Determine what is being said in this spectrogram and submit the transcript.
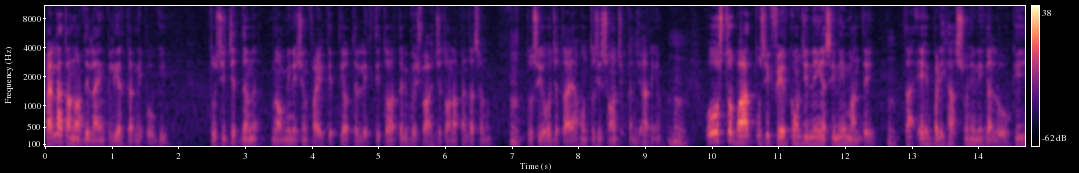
ਪਹਿਲਾਂ ਤੁਹਾਨੂੰ ਆਪਦੀ ਲਾਈਨ ਕਲੀਅਰ ਕਰਨੀ ਪਊਗੀ। ਤੁਸੀਂ ਜਿੱਦਨ ਨੋਮੀਨੇਸ਼ਨ ਫਾਈਲ ਕੀਤੀ ਆ ਉੱਥੇ ਲਿਖਤੀ ਤੌਰ ਤੇ ਵੀ ਵਿਸ਼ਵਾਸ ਜਤਾਉਣਾ ਪੈਂਦਾ ਤੁਹਾਨੂੰ ਤੁਸੀਂ ਉਹ ਜਤਾਇਆ ਹੁਣ ਤੁਸੀਂ ਸਹੁੰ ਚੁੱਕਣ ਜਾ ਰਹੇ ਹੋ। ਉਸ ਤੋਂ ਬਾਅਦ ਤੁਸੀਂ ਫੇਰ ਕਹੋ ਜੀ ਨਹੀਂ ਅਸੀਂ ਨਹੀਂ ਮੰਨਦੇ ਤਾਂ ਇਹ ਬੜੀ ਹਾਸੋਹੀਣੀ ਗੱਲ ਹੋਊਗੀ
